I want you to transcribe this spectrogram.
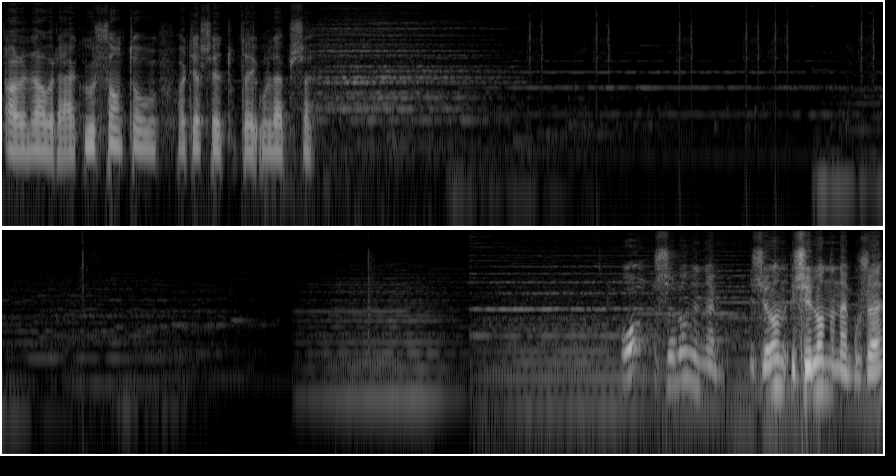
Ale dobra, jak już są to chociaż je tutaj ulepszę. O, zielony na, zielony, zielony na górze.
